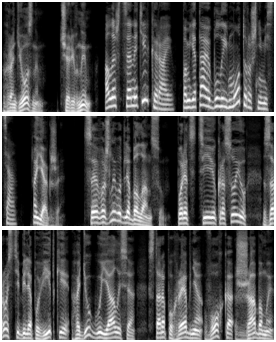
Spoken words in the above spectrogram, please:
грандіозним, чарівним. Але ж це не тільки рай. Пам'ятаю, були й моторошні місця. А як же? Це важливо для балансу. Поряд з цією красою зарості біля повітки, гадюк гуялися, стара погребня, вогка з жабами.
